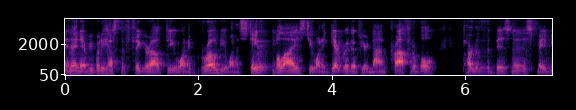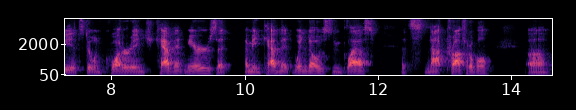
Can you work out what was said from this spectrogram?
And then everybody has to figure out do you want to grow? Do you want to stabilize? Do you want to get rid of your non profitable part of the business? Maybe it's doing quarter inch cabinet mirrors that, I mean, cabinet windows and glass that's not profitable. Um,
